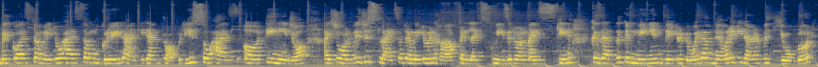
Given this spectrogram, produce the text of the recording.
because tomato has some great anti-tan properties. So as a teenager, I should always just slice a tomato in half and like squeeze it on my skin because that's the convenient way to do it. I've never really done it with yogurt.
